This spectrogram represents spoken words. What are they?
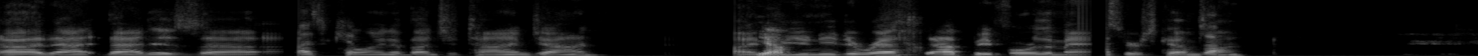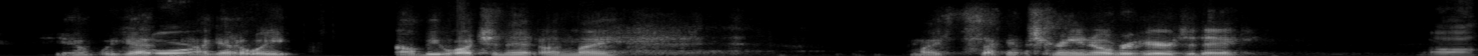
uh, that that is uh, that's killing a bunch of time, John. I know you need to rest up before the Masters comes on. Yeah, we got. Or, I got to wait I'll be watching it on my my second screen over here today. Oh.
